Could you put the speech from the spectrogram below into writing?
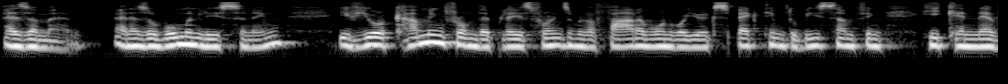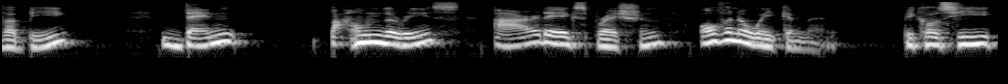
as a man and as a woman listening. If you're coming from that place, for instance, with a father wound where you expect him to be something he can never be, then boundaries are the expression of an awakened man because he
